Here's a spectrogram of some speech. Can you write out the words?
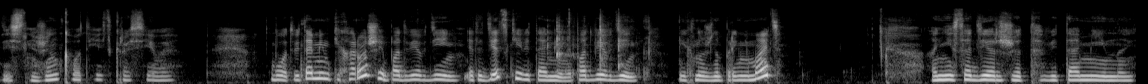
Здесь снежинка вот есть красивая. Вот, витаминки хорошие, по две в день. Это детские витамины, по две в день их нужно принимать. Они содержат витамины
